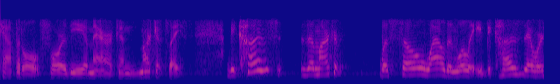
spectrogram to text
capital for the American marketplace. Because the market was so wild and woolly because there were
